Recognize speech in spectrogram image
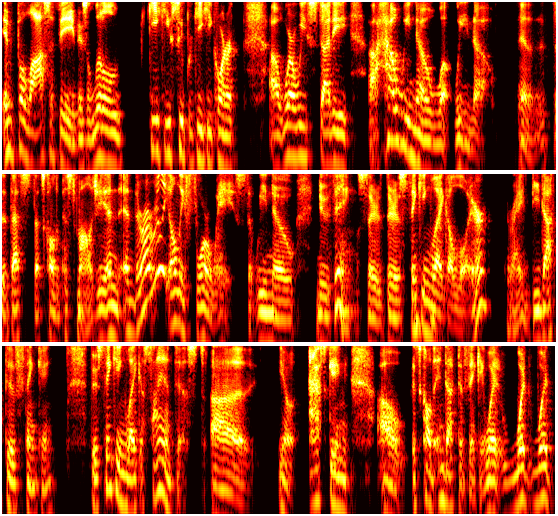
in philosophy. There's a little geeky, super geeky corner uh, where we study uh, how we know what we know. That's that's called epistemology, and and there are really only four ways that we know new things. There's there's thinking like a lawyer, right? Deductive thinking. There's thinking like a scientist. Uh, you know, asking, oh, it's called inductive thinking. What what what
